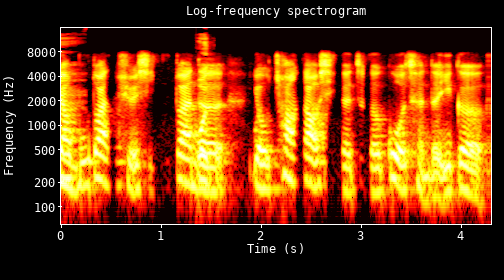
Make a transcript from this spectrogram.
要不断学习、嗯、不断的有创造性的这个过程的一个，我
